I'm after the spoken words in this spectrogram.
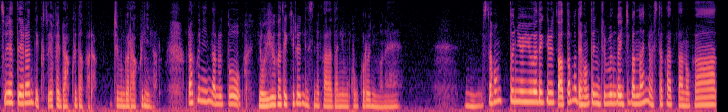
そうやって選んでいくとやっぱり楽だから自分が楽になる。楽になると余裕ができるんですね体にも心にもね。うん、そして本当に余裕ができると頭で本当に自分が一番何をしたかったのかっ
